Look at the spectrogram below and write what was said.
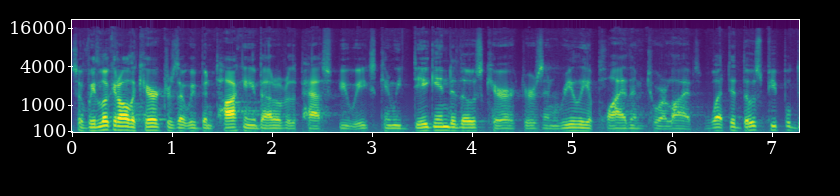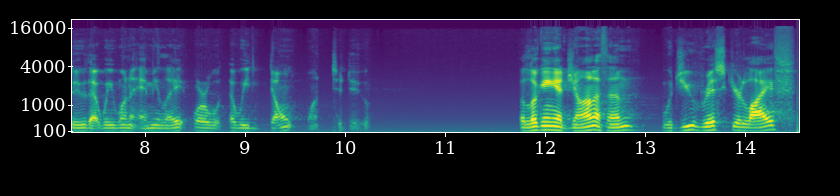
So, if we look at all the characters that we've been talking about over the past few weeks, can we dig into those characters and really apply them to our lives? What did those people do that we want to emulate or that we don't want to do? But looking at Jonathan, would you risk your life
